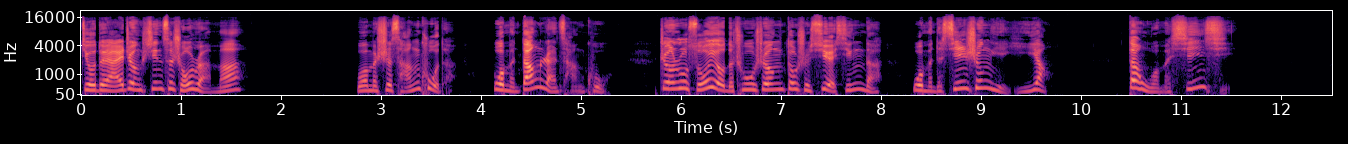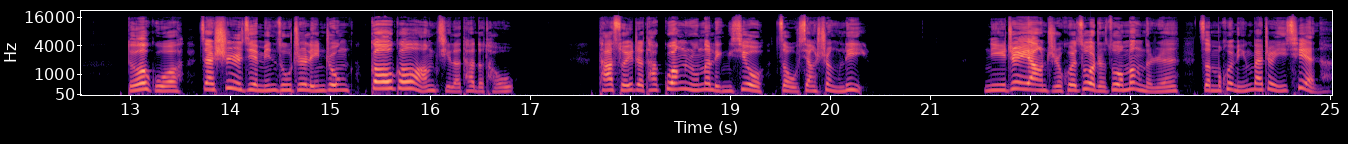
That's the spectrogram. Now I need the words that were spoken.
就对癌症心慈手软吗？我们是残酷的，我们当然残酷。正如所有的出生都是血腥的，我们的心声也一样。但我们欣喜。德国在世界民族之林中高高昂起了他的头，他随着他光荣的领袖走向胜利。你这样只会做着做梦的人，怎么会明白这一切呢？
